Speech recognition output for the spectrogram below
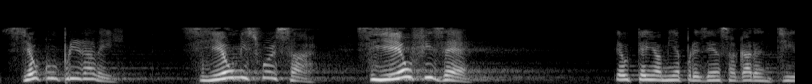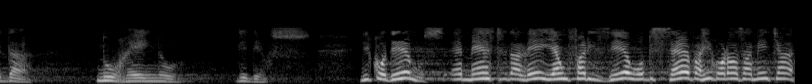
se eu cumprir a lei, se eu me esforçar, se eu fizer, eu tenho a minha presença garantida no reino de Deus. Nicodemos é mestre da lei, é um fariseu, observa rigorosamente a,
